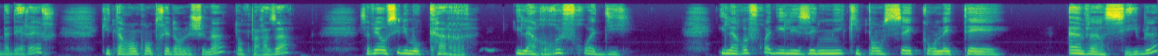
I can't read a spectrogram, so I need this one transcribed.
Baderer, qui t'a rencontré dans le chemin, donc par hasard, ça vient aussi du mot kar. Il a refroidi. Il a refroidi les ennemis qui pensaient qu'on était invincible,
